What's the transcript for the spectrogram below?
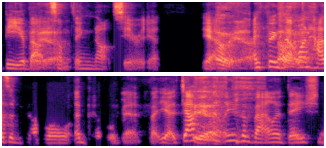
be oh, about oh, yeah. something not serious. Yeah. Oh, yeah. I think oh, that yeah. one has a double a double bit. But yeah, definitely the validation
